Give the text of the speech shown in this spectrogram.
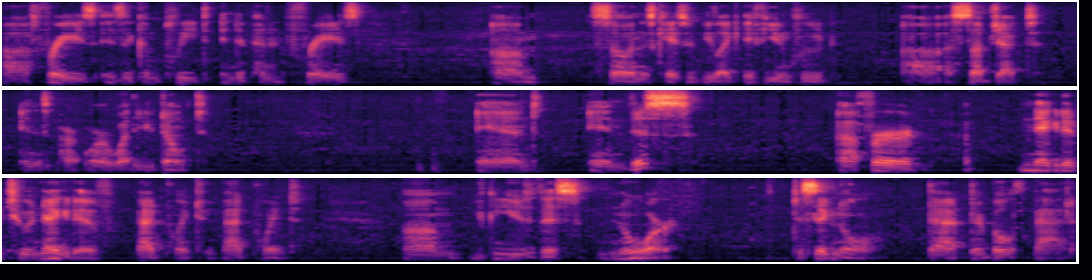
uh, phrase is a complete independent phrase. Um, so in this case, it would be like if you include uh, a subject in this part or whether you don't. And in this, uh, for negative to a negative, bad point to a bad point, um, you can use this nor to signal that they're both bad.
